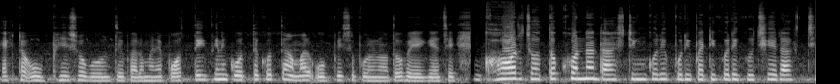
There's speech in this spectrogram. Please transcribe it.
একটা অভ্যেসও বলতে পারো। মানে প্রত্যেক দিন করতে করতে আমার অভ্যেসে পরিণত হয়ে গেছে। ঘর যতক্ষণ না ডাস্টিং করে পরিপাটি করে গুছিয়ে রাখছি,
